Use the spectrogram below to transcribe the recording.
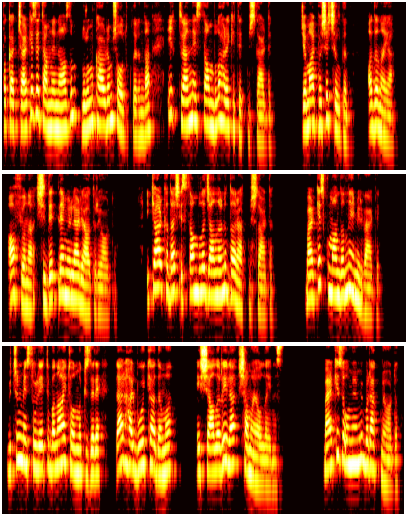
Fakat Çerkez Ethem'le Nazım durumu kavramış olduklarından ilk trenle İstanbul'a hareket etmişlerdi. Cemal Paşa çılgın, Adana'ya, Afyon'a şiddetli emirler yağdırıyordu. İki arkadaş İstanbul'a canlarını dar atmışlardı. Merkez kumandanına emir verdi. Bütün mesuliyeti bana ait olmak üzere derhal bu iki adamı eşyalarıyla Şam'a yollayınız. Merkez umumi bırakmıyordu.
